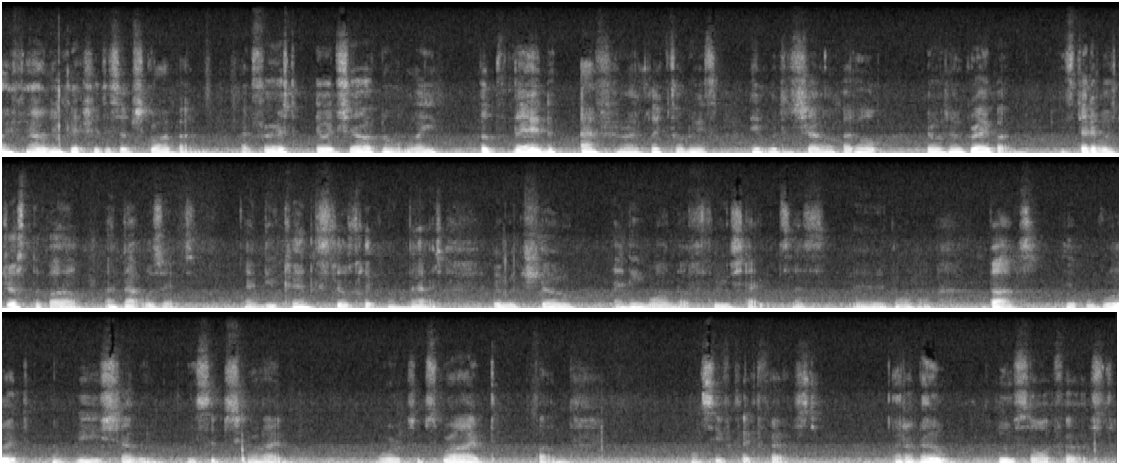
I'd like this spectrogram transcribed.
I found a glitch with the subscribe button. At first, it would show up normally, but then, after I clicked on it, it wouldn't show up at all. There was no grey button. Instead it was just the file, and that was it. And you can still click on that. It would show any one of three states as uh, normal, but it would not be showing the subscribe or subscribed once you've clicked first. I don't know who saw it first.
